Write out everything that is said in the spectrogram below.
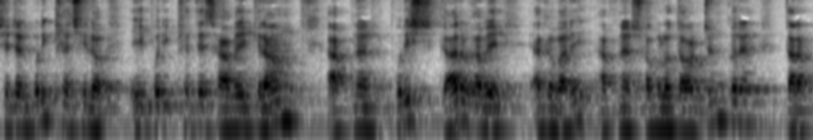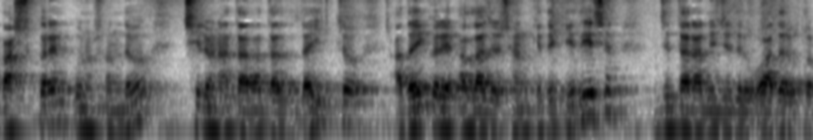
সেটার পরীক্ষা ছিল। এই পরীক্ষাতে সাবেক গ্রাম আপনার পরিষ্কারভাবে একেবারে আপনার সফলতা অর্জন করেন, তারা পাশ করেন, কোনো সন্দেহ ছিল না, তারা তাদের দায়িত্ব আদায় করে আল্লাহ শানকে দেখিয়ে দিয়েছেন। যে তারা নিজেদের ওয়াদার উপর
